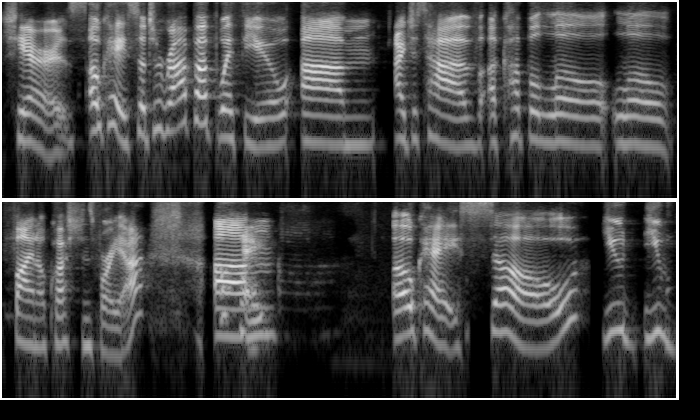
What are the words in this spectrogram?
Cheers. Okay, so to wrap up with you, um, I just have a couple little little final questions for you. Um, okay. Okay, so you you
